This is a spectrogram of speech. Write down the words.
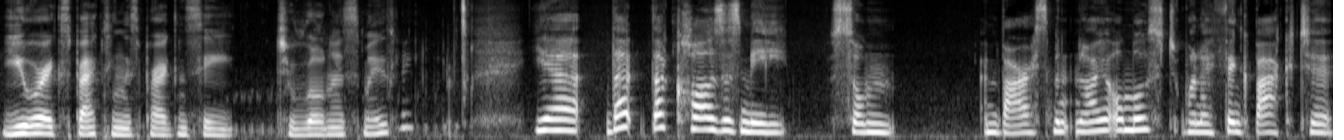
you were expecting this pregnancy to run as smoothly. Yeah, that, that causes me some embarrassment now almost when I think back to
